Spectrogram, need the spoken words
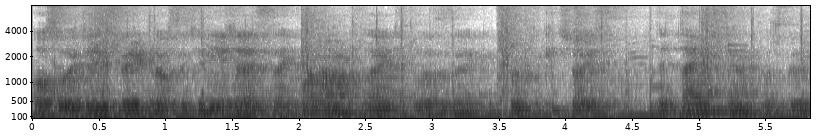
Also, Italy is very close to Tunisia. It's like one hour flight. It was like a perfect choice. The timestamp was good.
